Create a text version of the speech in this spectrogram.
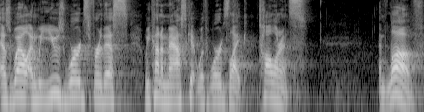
as well. And we use words for this, we kind of mask it with words like tolerance and love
